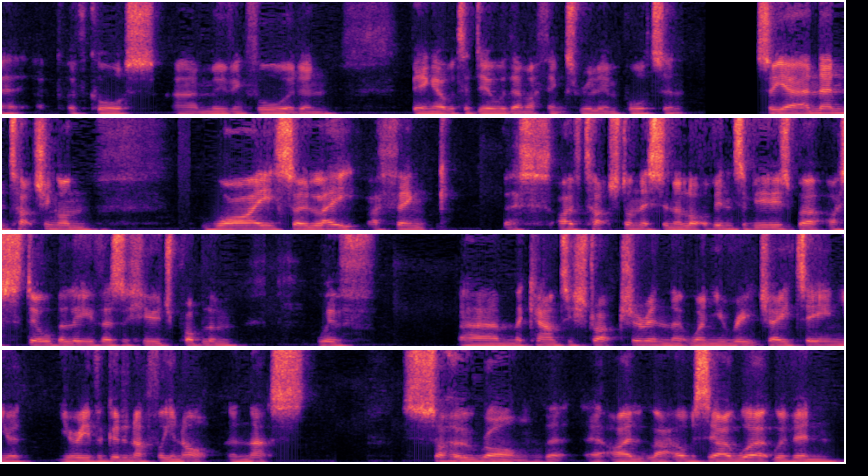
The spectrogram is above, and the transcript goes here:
uh, of course, uh, moving forward, and being able to deal with them, I think, is really important. So yeah, and then touching on why so late, I think I've touched on this in a lot of interviews, but I still believe there's a huge problem with um, the county structure in that when you reach 18, you're you're either good enough or you're not, and that's so wrong. That uh, I like obviously I work within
